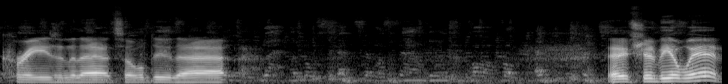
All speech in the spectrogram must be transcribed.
craze into that, so we'll do that. It should be a win.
